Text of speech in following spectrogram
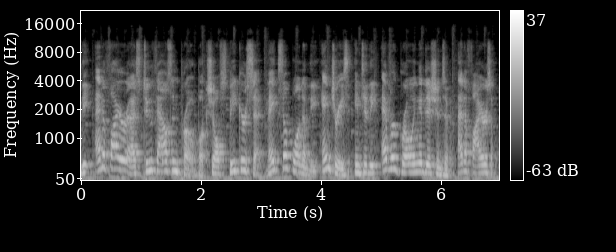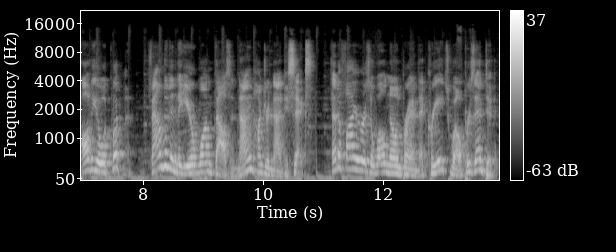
The Edifier S2000 Pro bookshelf speaker set makes up one of the entries into the ever-growing editions of Edifier's audio equipment. Founded in the year 1996, Edifier is a well-known brand that creates well-presented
